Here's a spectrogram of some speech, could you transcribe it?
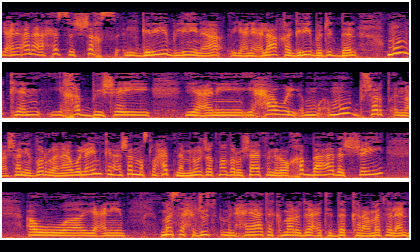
يعني أنا أحس الشخص القريب لينا يعني علاقة قريبة جدا ممكن يخبي شيء يعني يحاول مو بشرط إنه عشان يضرنا ولا يمكن عشان مصلحتنا من وجهة نظره شايف إنه لو خبى هذا الشيء أو يعني مسح جزء من حياتك ما له داعي تتذكره مثلا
